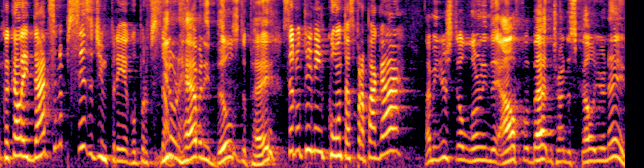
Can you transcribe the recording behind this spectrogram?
com aquela idade, você não precisa de emprego, You profissão. don't have any bills to pay. Você não tem nem contas para pagar. I mean, you're still learning the alphabet and trying to spell your name.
